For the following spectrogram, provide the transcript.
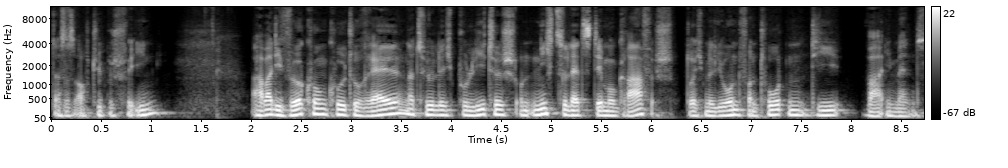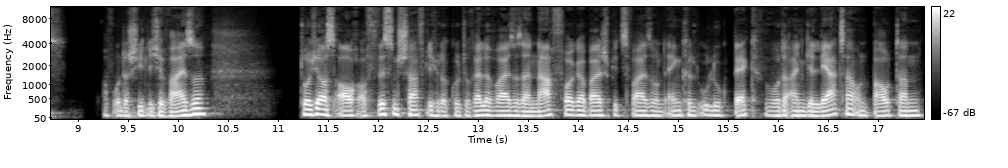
Das ist auch typisch für ihn. Aber die Wirkung kulturell natürlich, politisch und nicht zuletzt demografisch durch Millionen von Toten, die war immens. Auf unterschiedliche Weise. Durchaus auch auf wissenschaftliche oder kulturelle Weise. Sein Nachfolger beispielsweise und Enkel Ulugh Bek wurde ein Gelehrter und baut dann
